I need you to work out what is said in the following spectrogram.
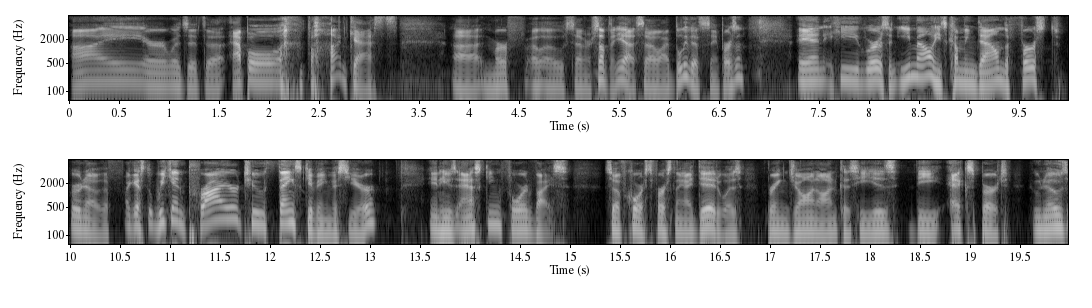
i or was it uh, Apple Podcasts, uh, Murph 007 or something. Yeah. So I believe that's the same person. And he wrote an email. He's coming down the first, or no, the, I guess the weekend prior to Thanksgiving this year, and he was asking for advice. So of course, the first thing I did was bring John on because he is the expert who knows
